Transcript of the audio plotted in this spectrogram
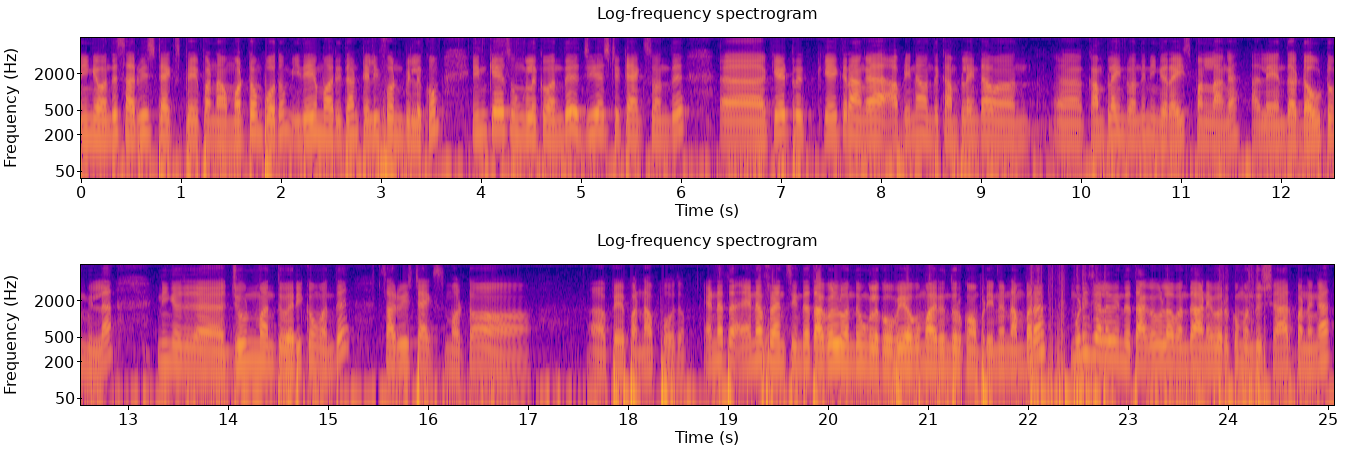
நீங்கள் வந்து சர்வீஸ் டேக்ஸ் பே பண்ணால் மட்டும் போதும். இதே மாதிரி தான் டெலிஃபோன் பில்லுக்கும் இன்கேஸ் உங்களுக்கு வந்து ஜிஎஸ்டி டேக்ஸ் வந்து கேட்டு கேட்குறாங்க அப்படின்னா வந்து கம்ப்ளைண்ட்டாக கம்ப்ளைண்ட் வந்து நீங்கள் ரைஸ் பண்ணலாங்க. அதில் எந்த டவுட்டும் இல்லை. நீங்கள் ஜூன் மந்த் வரைக்கும் வந்து சர்வீஸ் டேக்ஸ் மட்டும் பே பண்ணால் போதும். என்ன த என்ன ஃப்ரெண்ட்ஸ் இந்த தகவல் வந்து உங்களுக்கு உபயோகமாக இருந்திருக்கும் அப்படின்னு நம்புகிறேன் முடிஞ்ச அளவு இந்த தகவலை வந்து அனைவருக்கும் வந்து ஷேர் பண்ணுங்கள்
